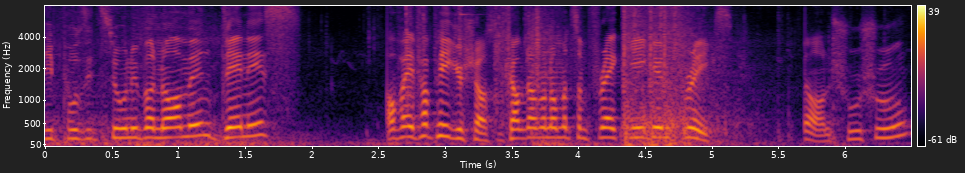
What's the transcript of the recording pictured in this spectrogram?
die Position übernommen. Dennis auf LVP geschossen. Kommt aber nochmal zum Frag gegen Freaks. So, und Shushu.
